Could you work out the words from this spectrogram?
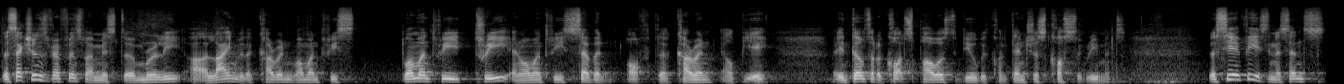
The sections referenced by Mr. Murali are aligned with the current 113 1133 and 1137 of the current LPA in terms of the court's powers to deal with contentious cost agreements. The CFA is, in a sense,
